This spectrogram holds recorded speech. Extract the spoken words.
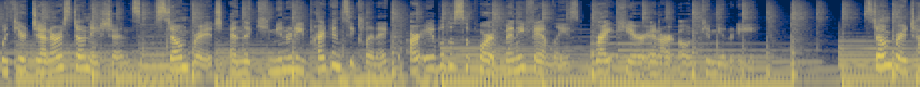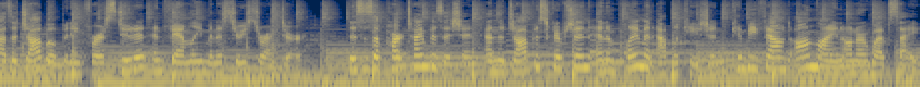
With your generous donations, Stonebridge and the Community Pregnancy Clinic are able to support many families right here in our own community. Stonebridge has a job opening for a student and family ministries director. This is a part time position, and the job description and employment application can be found online on our website.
